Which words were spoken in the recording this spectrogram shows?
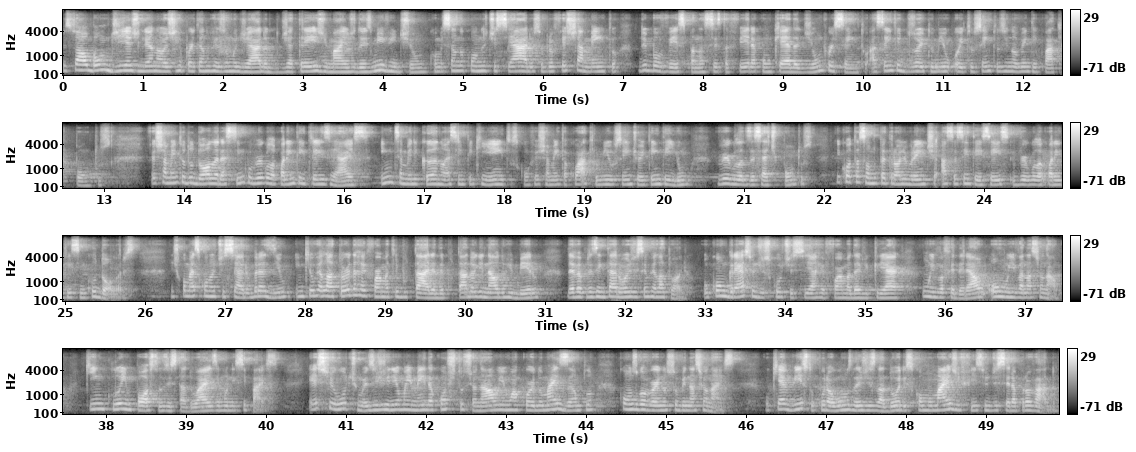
Pessoal, bom dia. Juliana hoje reportando o resumo diário do dia 3 de maio de 2021, começando com o noticiário sobre o fechamento do Ibovespa na sexta-feira com queda de 1% a 118.894 pontos. Fechamento do dólar a 5,43 reais. índice americano S&P 500 com fechamento a 4.181,17 pontos e cotação do petróleo Brent a 66,45 dólares. A gente começa com o Noticiário Brasil, em que o relator da reforma tributária, deputado Aguinaldo Ribeiro, deve apresentar hoje seu relatório. O Congresso discute se a reforma deve criar um IVA federal ou um IVA nacional, que inclui impostos estaduais e municipais. Este último exigiria uma emenda constitucional e um acordo mais amplo com os governos subnacionais, o que é visto por alguns legisladores como mais difícil de ser aprovado.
